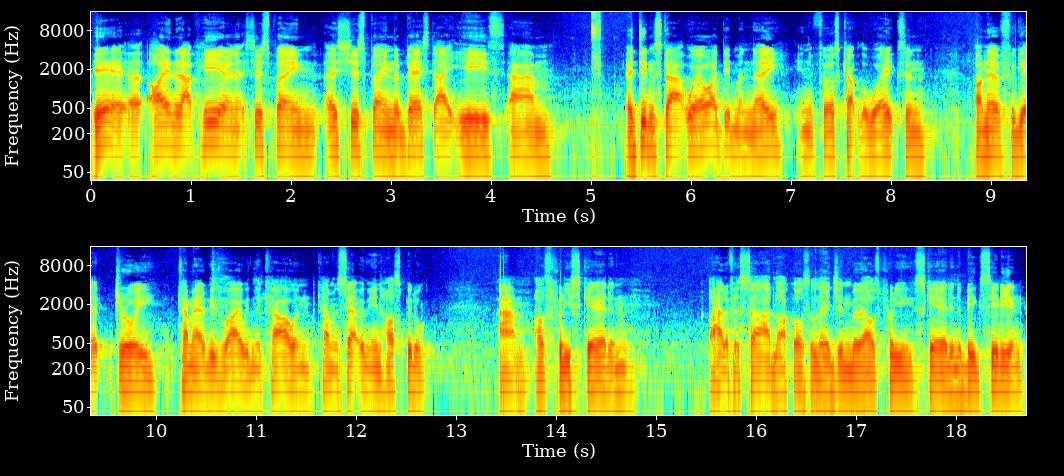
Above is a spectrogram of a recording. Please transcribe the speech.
yeah, I ended up here, and it's just been it's just been the best eight years. Um, it didn't start well. I did my knee in the first couple of weeks, and I'll never forget Drewy come out of his way with Nicole and come and sat with me in hospital. Um, I was pretty scared, and I had a facade like I was a legend, but I was pretty scared in the big city. And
